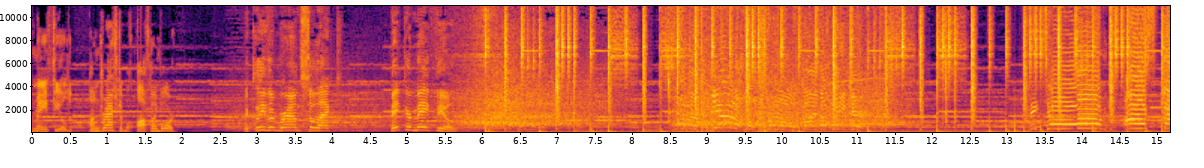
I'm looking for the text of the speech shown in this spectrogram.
Mayfield, undraftable, off my board. The Cleveland Browns select Baker Mayfield. What a beautiful throw by the Baker. Big Tom! Hasta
